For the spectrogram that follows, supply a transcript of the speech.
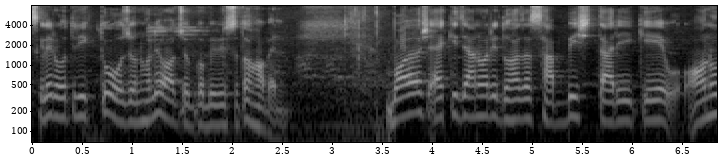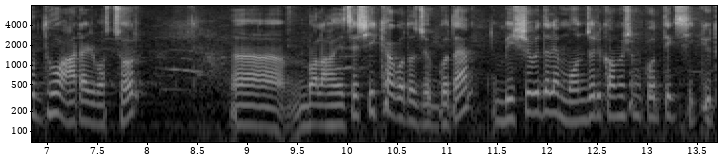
স্কেলের অতিরিক্ত ওজন হলে অযোগ্য বিবেচিত হবেন। বয়স একই জানুয়ারি দু হাজার ছাব্বিশ তারিখে অনূর্ধ্ব আঠাশ বছর বলা হয়েছে। শিক্ষাগত যোগ্যতা, বিশ্ববিদ্যালয় মঞ্জুরি কমিশন কর্তৃক স্বীকৃত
